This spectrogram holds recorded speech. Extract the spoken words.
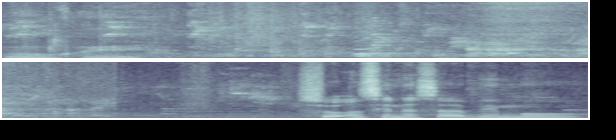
Okay. So, ang sinasabi mo,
